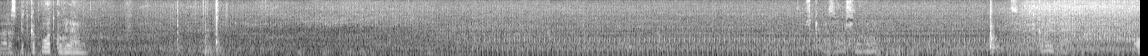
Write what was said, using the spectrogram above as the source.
Зараз під капотку гляну. Незручно мені це відкрити. О.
